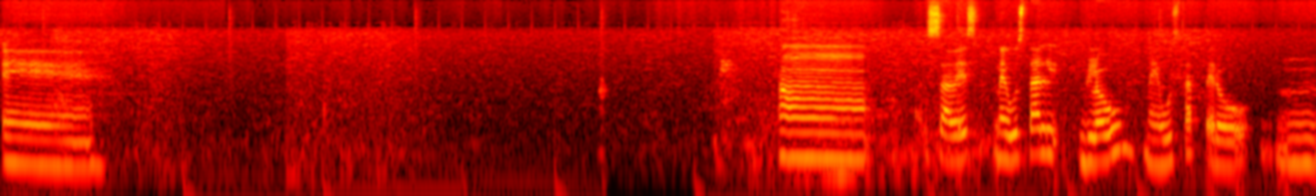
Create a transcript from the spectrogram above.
Eh, ah, Sabes, me gusta el glow, me gusta, pero mm,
